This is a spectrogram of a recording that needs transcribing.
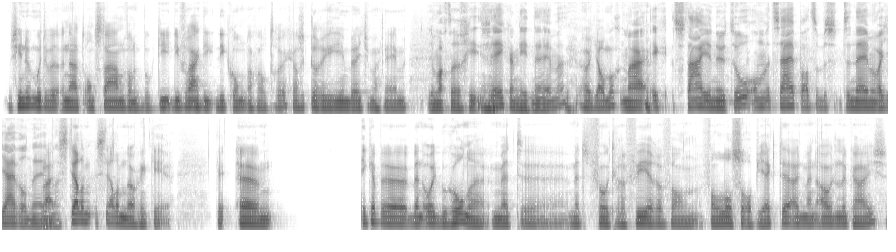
misschien moeten we naar het ontstaan van het boek. Die, die vraag die, die komt nog wel terug, als ik de regie een beetje mag nemen. Je mag de regie zeker niet nemen. Oh, jammer. Maar ik sta je nu toe om het zijpad te nemen wat jij wil nemen. Maar stel hem, stel hem nog een keer. Kijk, ehm, ik heb, eh, ben ooit begonnen met, eh, met het fotograferen van, van losse objecten uit mijn ouderlijk huis.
